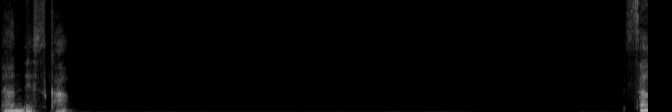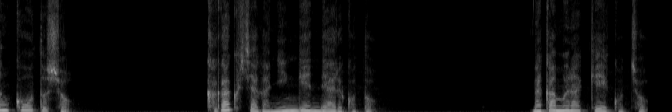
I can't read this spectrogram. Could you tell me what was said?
何ですか？参考図書。科学者が人間であること。中村恵子著。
